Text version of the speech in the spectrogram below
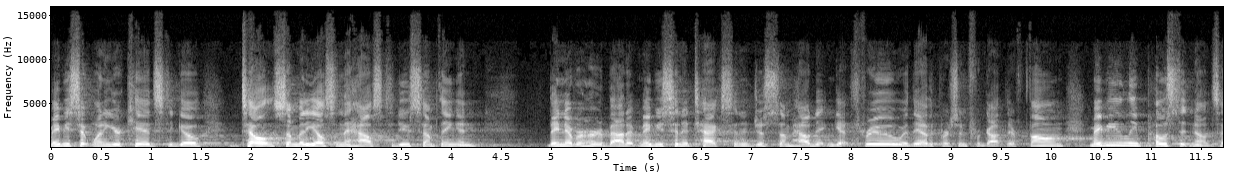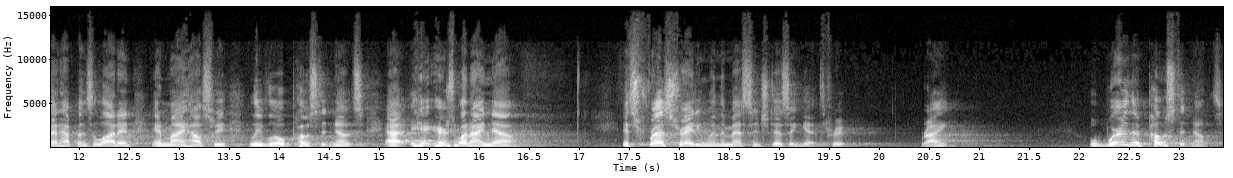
Maybe sent one of your kids to go tell somebody else in the house to do something and they never heard about it. Maybe you sent a text and it just somehow didn't get through, or the other person forgot their phone. Maybe you leave post it notes. That happens a lot in, in my house. We leave little post it notes. Uh, here, here's what I know it's frustrating when the message doesn't get through, right? Well, we're the post it notes.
